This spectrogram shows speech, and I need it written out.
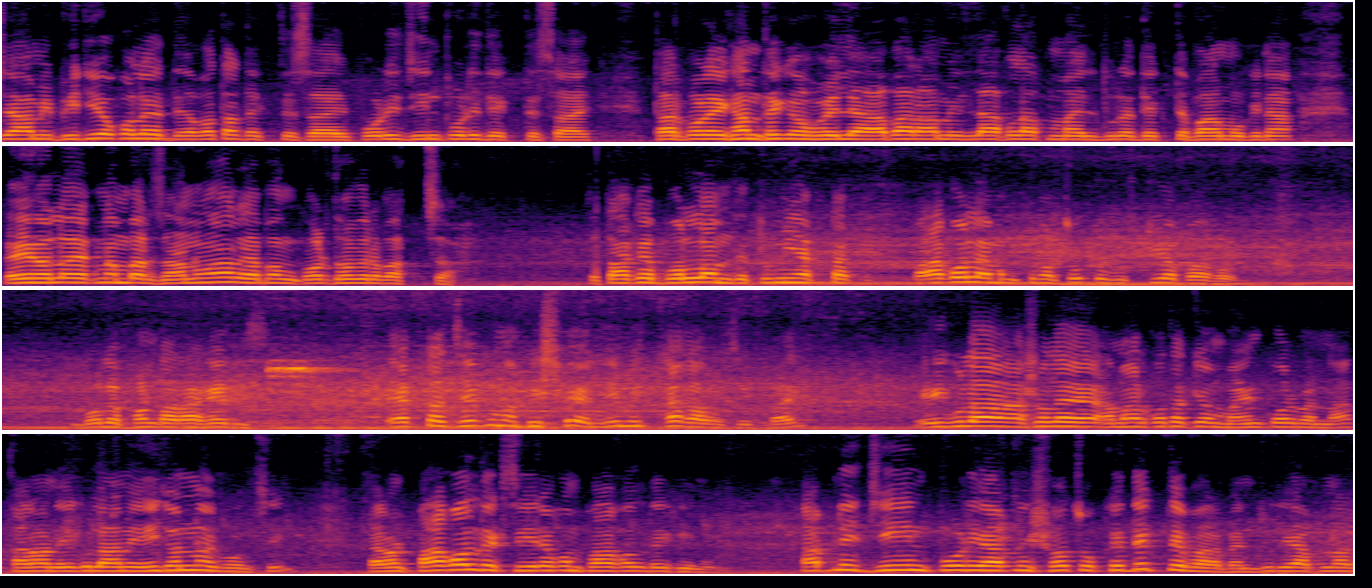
যে আমি ভিডিও কলে দেবতা দেখতে চাই, পরি, জিন পরি দেখতে চাই। তারপরে এখান থেকে হইলে আবার আমি লাখ লাখ মাইল দূরে দেখতে পারব কিনা? এই হলো এক নম্বর জানোয়ার এবং গর্ধবের বাচ্চা। তো তাকে বললাম যে, তুমি একটা পাগল এবং তোমার চোদ্দ গোষ্ঠীও পাগল। বলে ফোনটা রাখে দিছে। একটা যে কোনো বিষয়ে লিমিট থাকা উচিত ভাই। এইগুলা আসলে আমার কথা কেউ মাইন্ড করবেন না, কারণ এইগুলো আমি এই জন্যই বলছি। কারণ পাগল দেখছি, এরকম পাগল দেখি নাই। আপনি জিন পড়ে আপনি স্বচক্ষে দেখতে পারবেন যদি আপনার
